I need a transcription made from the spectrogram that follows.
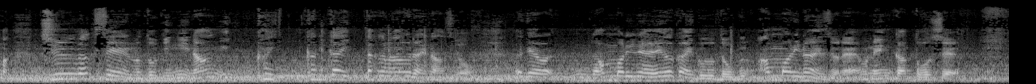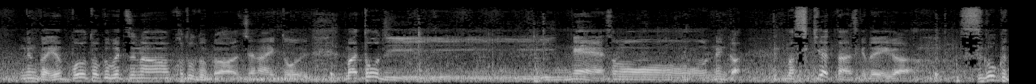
まあ中学生の時に何1回1か2回行ったかなぐらいなんですよ。だけどあんまりね映画館行くことって僕あんまりないんですよね。年間通して。なんかよっぽど特別なこととかじゃないと。まあ当時ねそのなんか、まあ、好きだったんですけど映画。すごく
